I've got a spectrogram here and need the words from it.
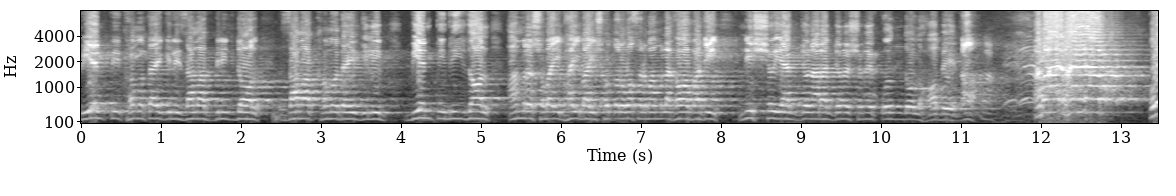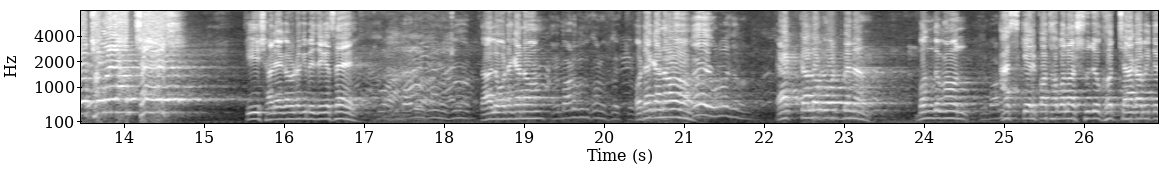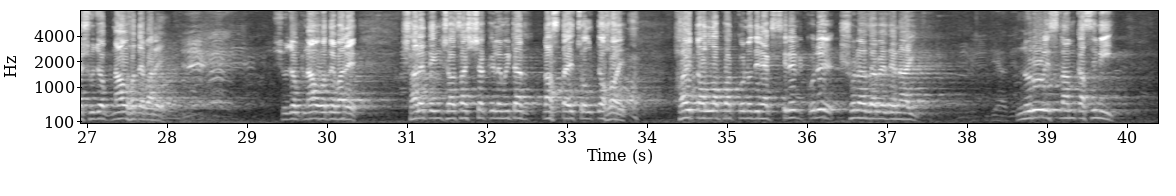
BNP ক্ষমতায় গেলি জামাত বিরোধী দল, জামাত ক্ষমতায় গেলি বিএনপি বিরোধী দল। আমরা সবাই ভাই ভাই, সতেরো বছর মামলা খাওয়া পার্টি, নিশ্চয়ই একজন আর একজনের সঙ্গে কোন্দল হবে না। আমার ভাইয়েরা, প্রথমে আছে কি, সাড়ে এগারোটা কি বেজে গেছে? তাহলে ওটা কেন? ওটা কেন? একটা লোক উঠবে না। বন্ধুগণ, আজকের কথা বলার সুযোগ হচ্ছে, আগামীতে সুযোগ নাও হতে পারে। সুযোগ নাও হতে পারে। সাড়ে তিনশো চারশো কিলোমিটার রাস্তায় চলতে হয়। হয়তো আল্লাপাক কোনোদিন অ্যাক্সিডেন্ট করে শোনা যাবে যে নাই। নুরুল ইসলাম কাসিমি,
